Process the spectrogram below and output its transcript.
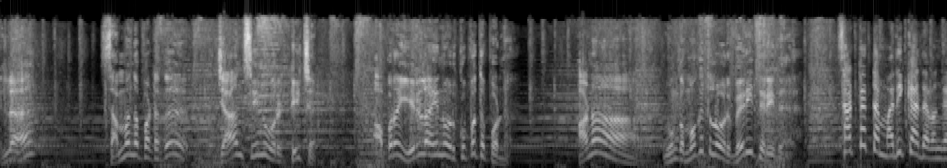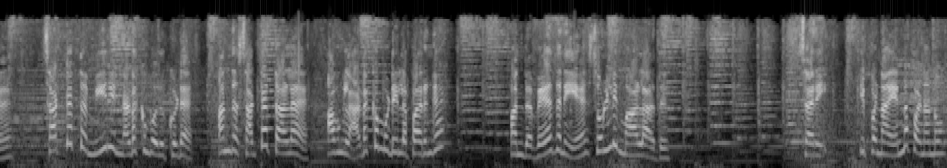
இல்ல. சம்பந்தப்பட்டது ஜான்சின்னு ஒரு டீச்சர் அப்புறம் இருளாயின்னு ஒரு குப்பத்து பொண்ணு. ஆனா உங்க முகத்துல ஒரு வெறி தெரியுது. சட்டத்தை மதிக்காதவங்க சட்டத்தை மீறி நடக்கும்போது கூட அந்த சட்டத்தால அவங்கள அடக்க முடியல பாருங்க. அந்த வேதனைய சொல்லி மாளாது. சரி இப்ப நான் என்ன பண்ணணும்?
